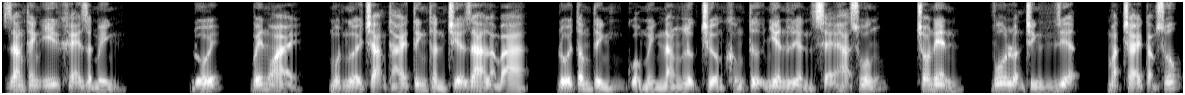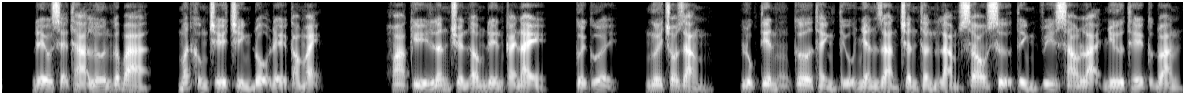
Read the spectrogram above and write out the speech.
Giang Thanh Ý khẽ giật mình. Đối, bên ngoài, một người trạng thái tinh thần chia ra làm ba, đối tâm tình của mình năng lực trưởng khống tự nhiên liền sẽ hạ xuống, cho nên, vô luận chính diện, mặt trái cảm xúc, đều sẽ thả lớn gấp ba, mất khống chế trình độ để cao mạnh. Hoa Kỳ lân truyền âm đến cái này, cười cười, ngươi cho rằng, lục tiên cơ thành tựu nhân gian chân thần làm sao sự tình vì sao lại như thế cực đoan.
